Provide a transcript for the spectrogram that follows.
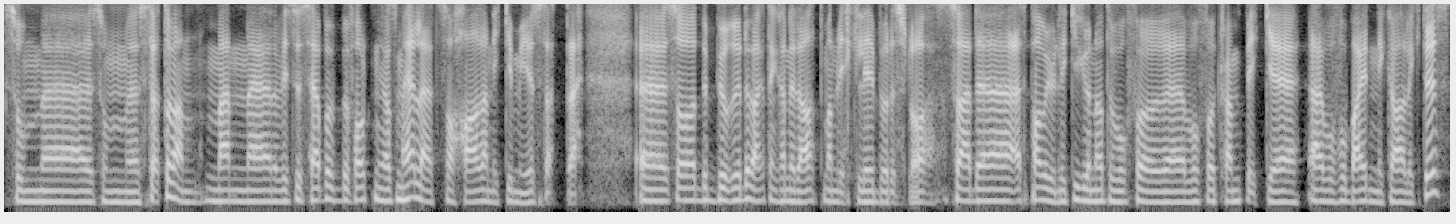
som, uh, som støtter han. Men uh, hvis du ser på befolkninga som helhet, så har han ikke mye støtte. så det burde vært en kandidat man virkelig burde slå. Så er det et par ulike grunner til hvorfor, hvorfor, ikke, hvorfor Biden ikke har lyktes.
